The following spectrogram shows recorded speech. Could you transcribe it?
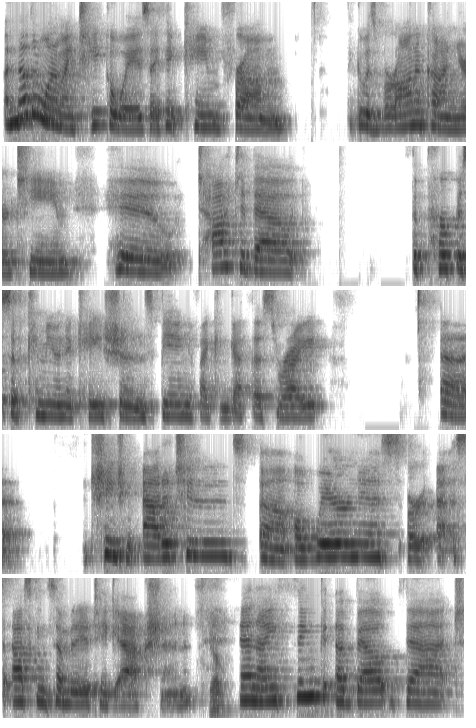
Another one of my takeaways, I think, came from, I think it was Veronica on your team, who talked about the purpose of communications being, if I can get this right, uh, changing attitudes, uh, awareness, or as- asking somebody to take action. Yep. And I think about that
